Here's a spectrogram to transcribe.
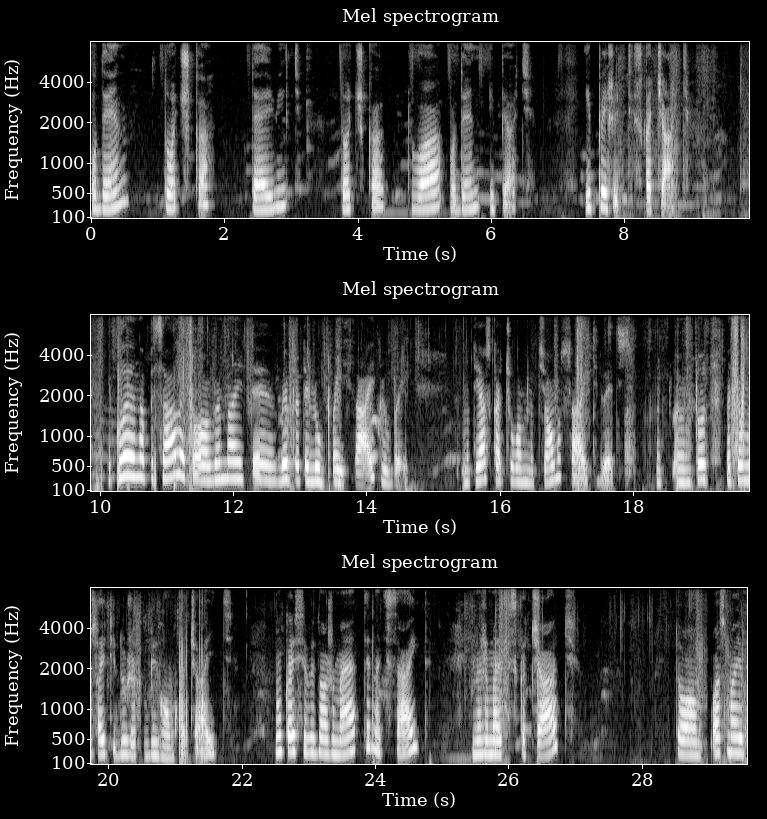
1.9.2, 1 і 5 і пишуть скачати. І коли написали, то ви маєте вибрати будь-який сайт. Любий. От я скачу вам на цьому сайті, дивіться. Тут на цьому сайті дуже бігом качається. Ну, якщо ви нажмете на цей сайт, нажмете скачати, то у вас має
